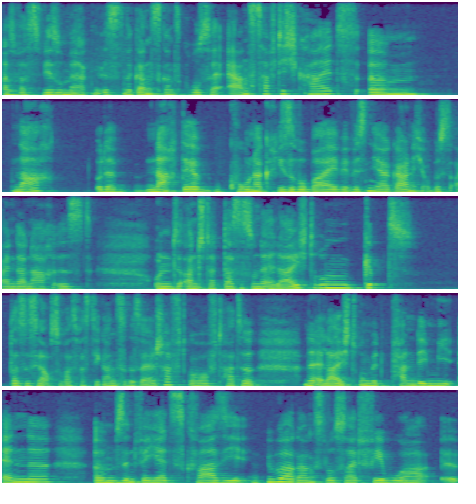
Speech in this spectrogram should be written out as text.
Also was wir so merken, ist eine ganz, ganz große Ernsthaftigkeit ähm, nach oder nach der Corona-Krise, wobei wir wissen ja gar nicht, ob es ein danach ist. Und anstatt dass es so eine Erleichterung gibt, das ist ja auch sowas, was die ganze Gesellschaft gehofft hatte, eine Erleichterung mit Pandemieende, ähm, sind wir jetzt quasi übergangslos seit Februar äh,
